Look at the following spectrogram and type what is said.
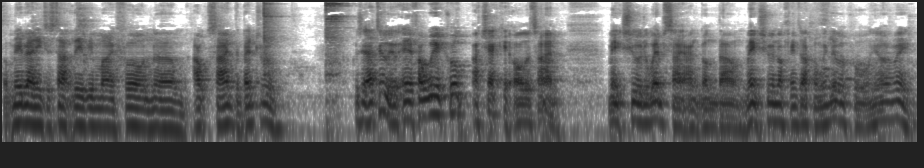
But maybe I need to start leaving my phone um, outside the bedroom. Because I do, if I wake up, I check it all the time. Make sure the website hasn't gone down. Make sure nothing's happened with Liverpool, you know what I mean?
